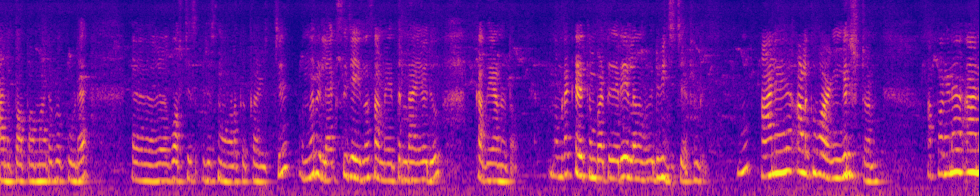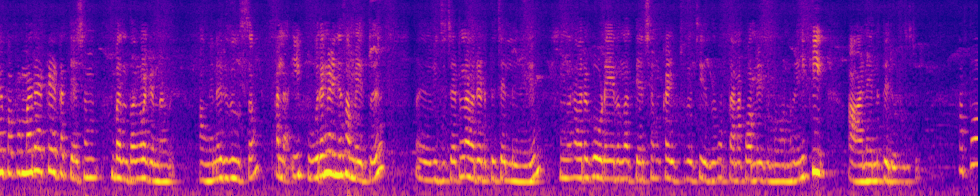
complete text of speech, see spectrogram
ആനപ്പാപ്പാമാരൊക്കെ കൂടെ കുറച്ച് ഒരു സ്മോളൊക്കെ കഴിച്ച് ഒന്ന് റിലാക്സ് ചെയ്യുന്ന സമയത്തുണ്ടായ ഒരു കഥയാണ് കേട്ടോ നമ്മുടെ കിഴക്കമ്പാട്ടുകാരെയുള്ള നമ്മൾ ഒരു വിജിച്ചേട്ടുണ്ട്. ആനയെ ആൾക്ക് ഭയങ്കര ഇഷ്ടമാണ് അപ്പം അങ്ങനെ ആനപ്പാപ്പന്മാരൊക്കെ ആയിട്ട് അത്യാവശ്യം ബന്ധങ്ങളൊക്കെ ഉണ്ടാവും അങ്ങനെ ഒരു ദിവസം അല്ല ഈ പൂരം കഴിഞ്ഞ സമയത്ത് വിജുചേട്ടൻ അവരുടെ അടുത്ത് ചെല്ലുകയും അവരുടെ കൂടെ ഇരുന്ന് അത്യാവശ്യം കഴിച്ചൊക്കെ ചെയ്ത് വർത്താനൊക്കെ പറഞ്ഞിരിക്കുമ്പോൾ പറഞ്ഞു എനിക്ക് ആനേനെ തരൂ അപ്പോൾ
